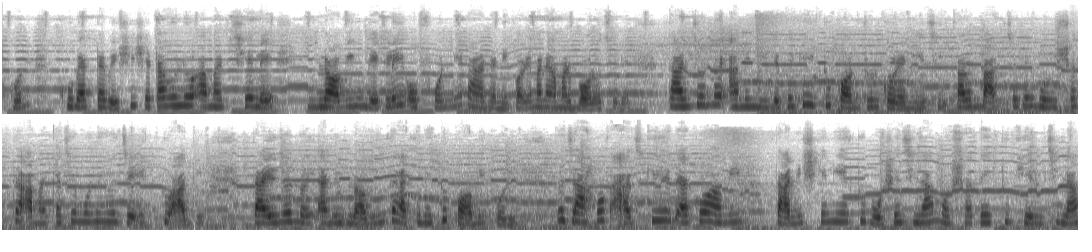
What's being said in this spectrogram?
এখন খুব একটা বেশি। সেটা হলো আমার ছেলে ব্লগিং দেখলেই ও ফোন নিয়ে টানাটানি করে মানে আমার বড় ছেলে। তার জন্য আমি নিজে থেকে একটু কন্ট্রোল করে নিয়েছি। কারণ বাচ্চাদের ভবিষ্যৎটা আমার কাছে মনে হয় যে একটু আগে। তাই জন্যই আমি ব্লগিংটা এখন একটু কমই করি। তো যা হোক আজকে দেখো আমি তানিশকে নিয়ে একটু বসেছিলাম, ওর সাথে একটু খেলছিলাম।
